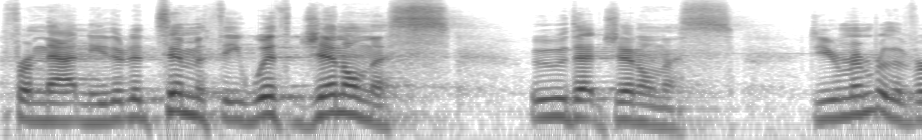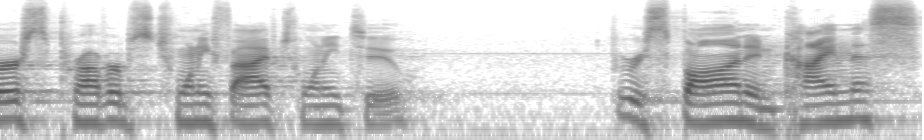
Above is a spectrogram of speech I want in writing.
from that, neither did Timothy, with gentleness. Ooh, that gentleness. Do you remember the verse, Proverbs 25 22? we respond in kindness,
